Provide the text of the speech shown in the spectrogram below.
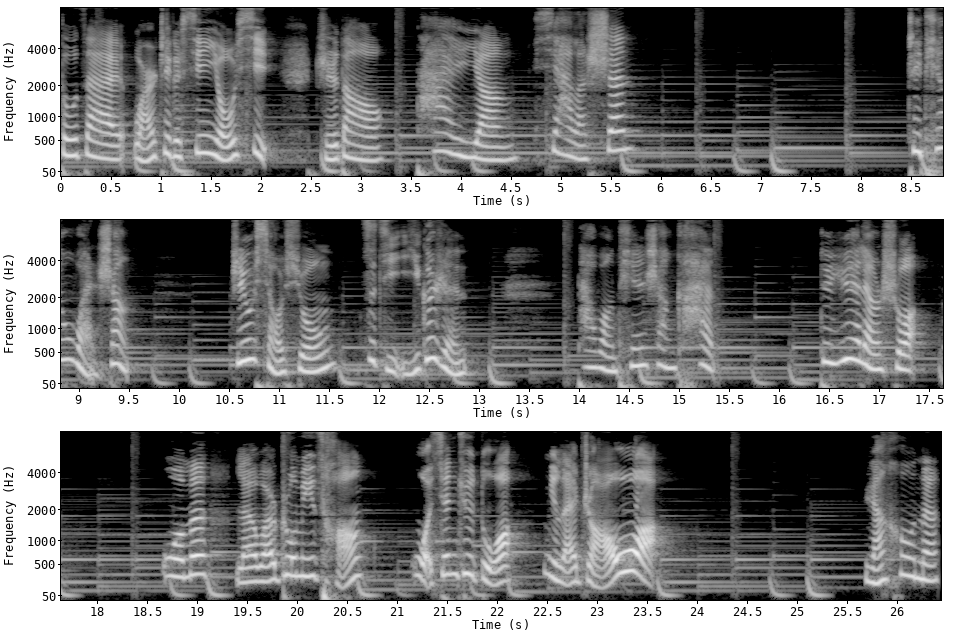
都在玩这个新游戏，直到太阳下了山。这天晚上，只有小熊自己一个人，他往天上看。对月亮说：“我们来玩捉迷藏，我先去躲，你来找我。”然后呢，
